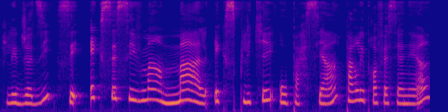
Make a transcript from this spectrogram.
je l'ai déjà dit, c'est excessivement mal expliqué aux patients par les professionnels,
